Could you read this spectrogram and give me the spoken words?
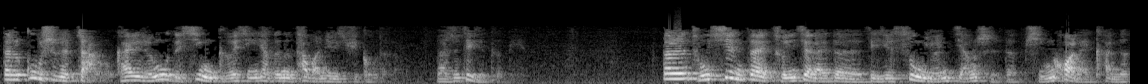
但是故事的展开、人物的性格、形象等等，它完全是虚构的了，那是这些特别。当然，从现在存下来的这些宋元讲史的评话来看呢，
